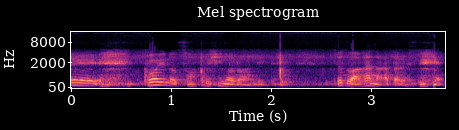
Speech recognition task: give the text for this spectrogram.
えー、こういうの即非の論理ってちょっと分かんなかったですね。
